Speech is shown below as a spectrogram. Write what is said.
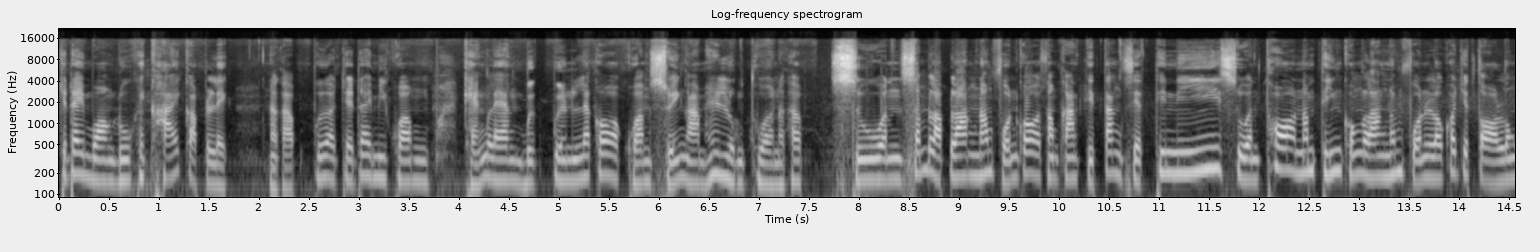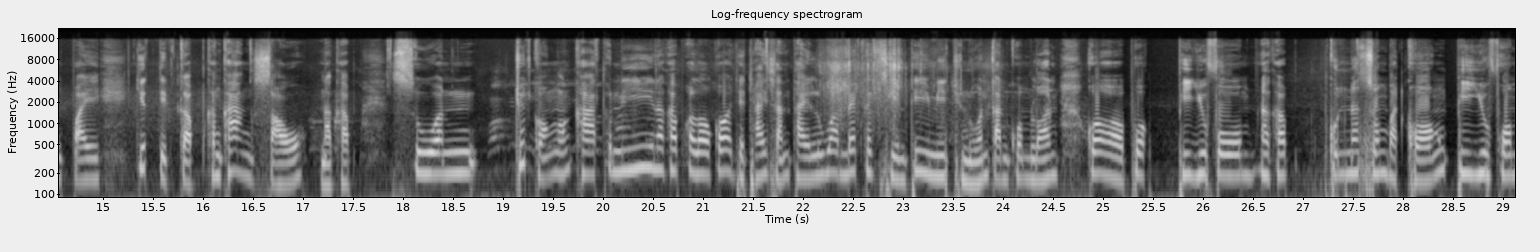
จะได้มองดูคล้ายๆกับเหล็กนะครับเพื่อจะได้มีความแข็งแรงบึกบืนและก็ความสวยงามให้ลงตัวนะครับ ส่วนสำหรับรางน้ำฝนก็ทำการติดตั้งเสร็จที่นี้ ส่วนท่อน้ำทิ้งของรางน้ำฝนเราก็จะต่อลงไปยึดติดกับข้างๆเสานะครับ ส่วนชุดของหลังคาตัวนี้นะครับเราก็จะใช้สันไทยหรือว่าแม็กทักซีนที่มีฉนวนกันความร้อน ก็พวก PU โฟมนะครับ คุณสมบัติของ PU foam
